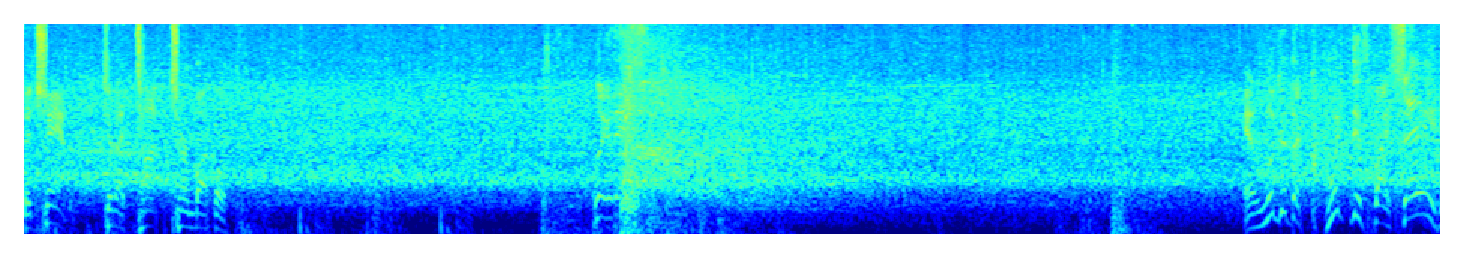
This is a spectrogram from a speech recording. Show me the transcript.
The champ to the top turnbuckle. Look at this. And look at the quickness by Sane.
